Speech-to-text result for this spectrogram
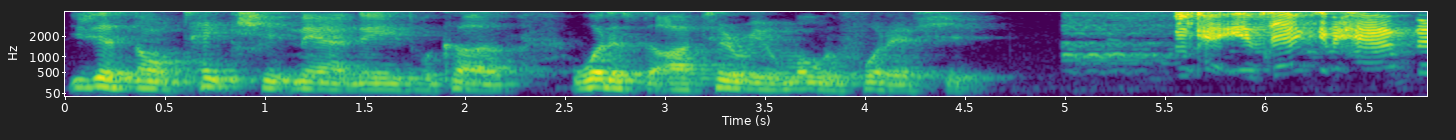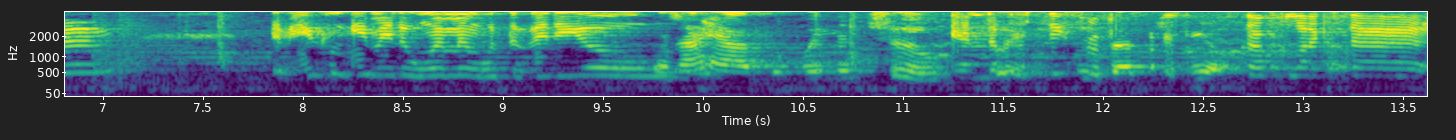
you just don't take shit nowadays because what is the arterial motive for that shit? Okay, if that could happen, if you can give me the women with the videos And I have the women too. and the police it's reports and stuff like that,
